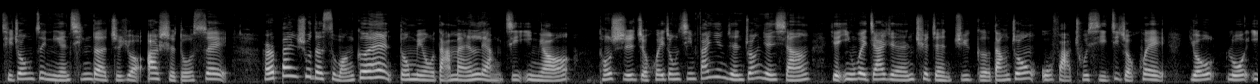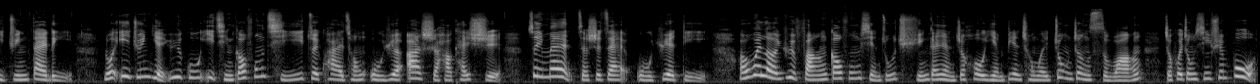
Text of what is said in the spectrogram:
其中最年轻的只有二十多岁，而半数的死亡个案都没有打满两剂疫苗。同时，指挥中心发言人庄人祥也因为家人确诊居隔当中，无法出席记者会，由罗义军代理。罗义军也预估疫情高峰期最快从五月二十号开始，最慢则是在五月底。而为了预防高风险族群感染之后演变成为重症死亡，指挥中心宣布，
